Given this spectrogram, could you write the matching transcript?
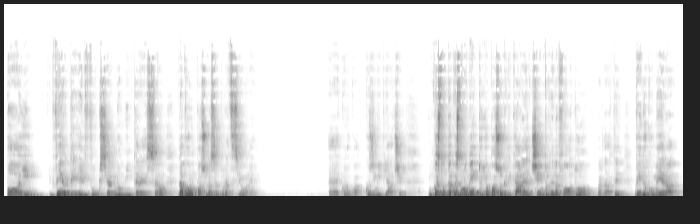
Poi verde e il fucsia non mi interessano lavoro un po' sulla saturazione. Eccolo qua così mi piace questo, da questo momento io posso cliccare al centro della foto guardate vedo com'era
